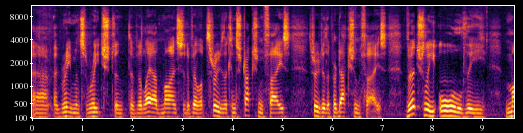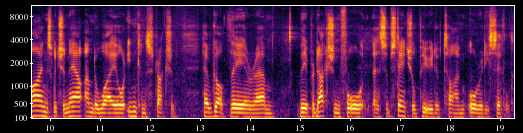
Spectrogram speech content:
uh, agreements reached and have allowed mines to develop through to the construction phase, through to the production phase. Virtually all the mines which are now underway or in construction have got their um, their production for a substantial period of time already settled.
